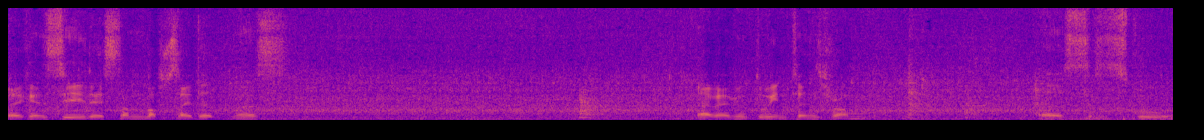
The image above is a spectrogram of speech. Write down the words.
You can see there's some lopsidedness. I'm having two interns from uh, school.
